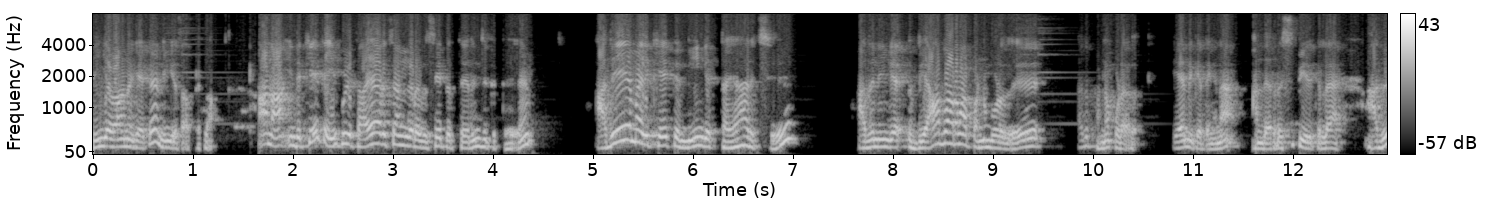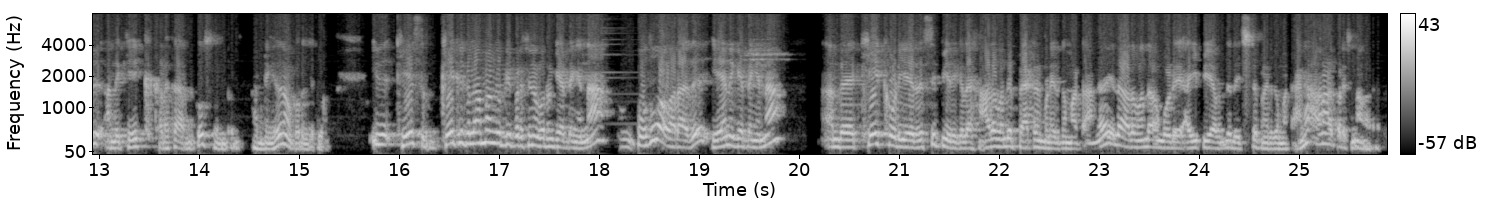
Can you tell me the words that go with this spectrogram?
நீங்கள் வாங்கின கேக்கை நீங்கள் சாப்பிட்டுக்கலாம். ஆனால் இந்த கேக்கை எப்படி தயாரிச்சாங்கிற விஷயத்தை தெரிஞ்சுக்கிட்டு அதே மாதிரி கேக்கை நீங்கள் தயாரித்து அது நீங்க வியாபாரமா பண்ணும்பொழுது அது பண்ணக்கூடாது. ஏன்னு கேட்டீங்கன்னா அந்த ரெசிபி இருக்குல்ல அது அந்த கேக் கடைக்காரனுக்கும் சொந்தம் அப்படிங்கிறத நான் புரிஞ்சுக்கலாம். இது கேஸ் கேக்குக்கெல்லாம அங்க எப்படி பிரச்சனை வரும்னு கேட்டீங்கன்னா பொதுவா வராது. ஏன்னு கேட்டீங்கன்னா அந்த கேக்கோடைய ரெசிபி இருக்குல்ல அதை வந்து பேட்டர்ன் பண்ணிருக்க மாட்டாங்க. இல்ல அதை வந்து அவங்களுடைய ஐபியை வந்து ரெஜிஸ்டர் பண்ணிருக்க மாட்டாங்க. அதனால பிரச்சனை வராது.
